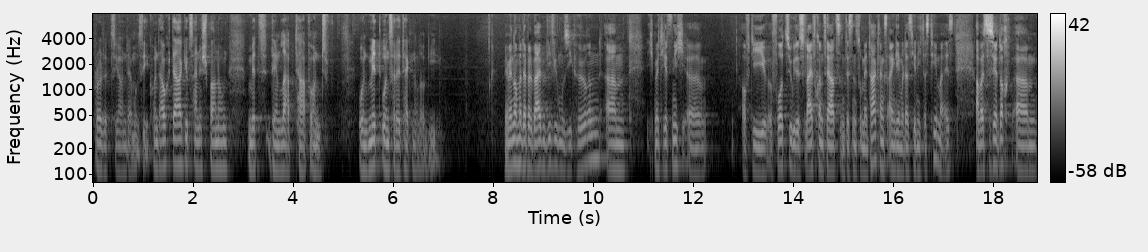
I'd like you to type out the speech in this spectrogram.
Produktion der Musik. Und auch da gibt es eine Spannung mit dem Laptop und, und mit unserer Technologie. Wenn wir nochmal dabei bleiben, wie wir Musik hören, ähm, ich möchte jetzt nicht äh, auf die Vorzüge des Live-Konzerts und des Instrumentalklangs eingehen, weil das hier nicht das Thema ist. Aber es ist ja doch ähm,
